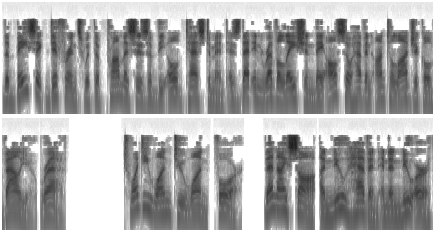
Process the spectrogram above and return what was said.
The basic difference with the promises of the Old Testament is that in Revelation they also have an ontological value Rev. 21 1, 4. Then I saw a new heaven and a new earth,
